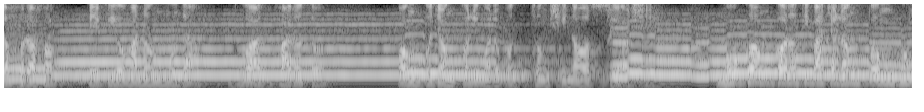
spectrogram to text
রহরহ পেপীয়মানং মুদা ভুয়াদ ভারত পঙ্কজঙ্কলিমর পধ্যংসী ন শ্রেয়সে মূকং করতি বাচলং পঙ্গুং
